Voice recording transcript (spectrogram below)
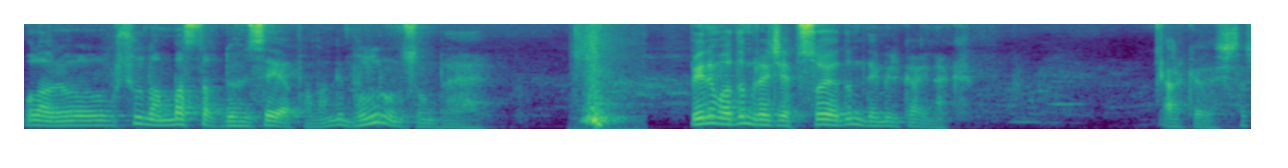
Ulan şuradan bassak dönse ya falan diye bulur onu sonunda. he. Benim adım Recep, soyadım Demir Kaynak. Arkadaşlar.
